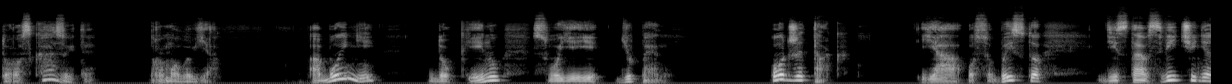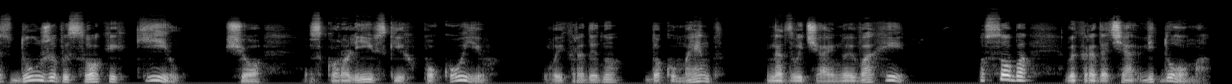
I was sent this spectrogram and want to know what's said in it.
То розказуйте, промовив я. Або й ні, докинув своєї дюпен. Отже так, я особисто дістав свідчення з дуже високих кіл, що з королівських покоїв викрадено документ надзвичайної ваги. Особа викрадача відома.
